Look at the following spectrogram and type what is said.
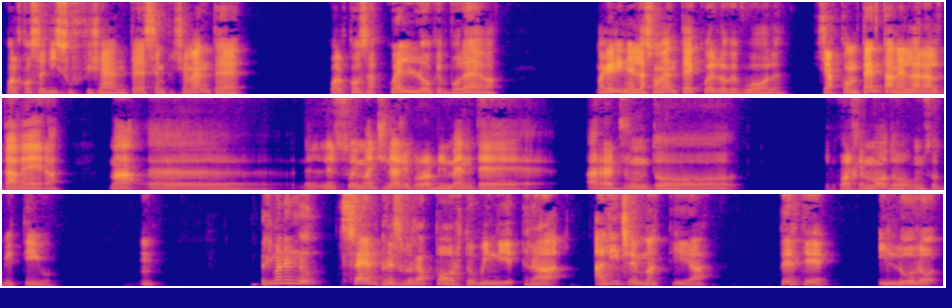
qualcosa di sufficiente, è semplicemente qualcosa, quello che voleva. Magari nella sua mente è quello che vuole. Si accontenta nella realtà vera, ma eh, nel, nel suo immaginario probabilmente ha raggiunto in qualche modo un suo obiettivo. Mm. Rimanendo sempre sul rapporto quindi tra Alice e Mattia, per te il loro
